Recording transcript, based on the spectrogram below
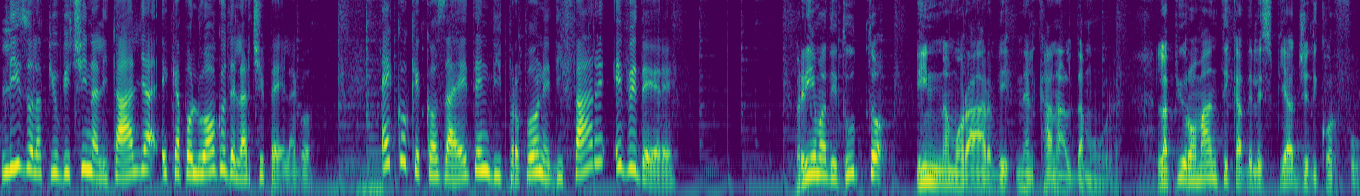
l'isola più vicina all'Italia e capoluogo dell'arcipelago. Ecco che cosa Eden vi propone di fare e vedere. Prima di tutto, innamorarvi nel Canal d'Amour, la più romantica delle spiagge di Corfù.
